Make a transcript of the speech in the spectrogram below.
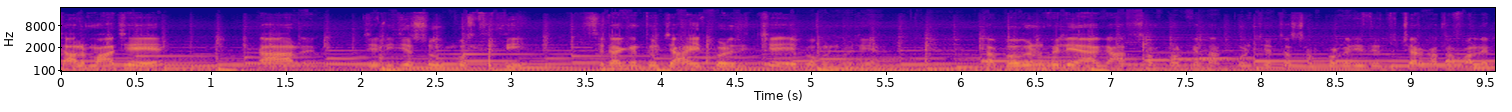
তার মাঝে তার যে নিজস্ব উপস্থিতি, সেটা কিন্তু জাহির করে দিচ্ছে এই বগনভেলিয়া তা বগনভেলিয়া গাছ সম্পর্কে, তার পরিচর্যা সম্পর্কে যদি দু চার কথা বলেন।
